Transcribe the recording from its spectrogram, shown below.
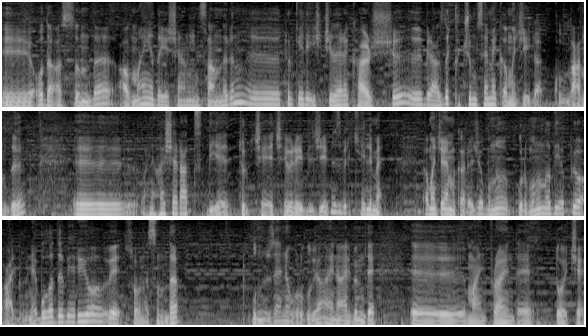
E, o da aslında Almanya'da yaşayan insanların e, Türkiye'li işçilere karşı e, biraz da küçümsemek amacıyla kullandığı e, hani haşerat diye Türkçe'ye çevirebileceğimiz bir kelime. Ama Cem Karaca bunu grubunun adı yapıyor, albümüne bu adı veriyor ve sonrasında bunun üzerine vurguluyor. Aynı albümde e, Mein Freunde Deutsche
